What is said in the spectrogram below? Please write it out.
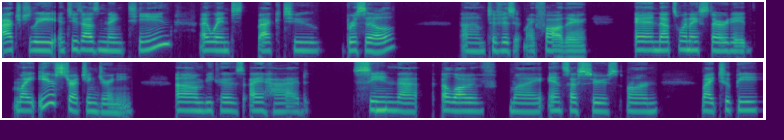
actually in 2019, I went back to Brazil um, to visit my father, and that's when I started my ear stretching journey um, because I had seen that a lot of my ancestors on my Tupi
